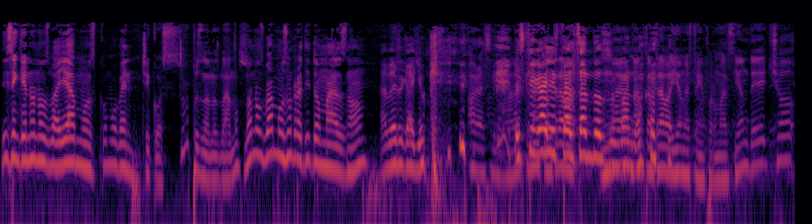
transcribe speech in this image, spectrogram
Dicen que no nos vayamos, ¿cómo ven chicos? No, pues no nos vamos. No nos vamos un ratito más, ¿no? A ver, gallo, ¿qué? Ahora sí. Es que no Gallo está alzando su no- mano. No encontraba yo nuestra información. De hecho,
